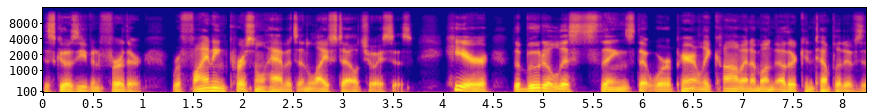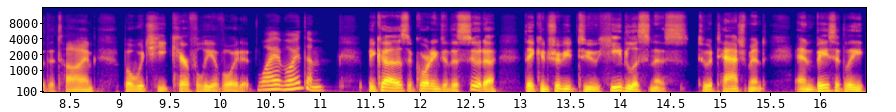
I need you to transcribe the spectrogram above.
This goes even further, refining personal habits and lifestyle choices. Here, the Buddha lists things that were apparently common among other contemplatives at the time, but which he carefully avoided. Why avoid them? Because, according to the Sutta, they contribute to heedlessness, to attachment, and basically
